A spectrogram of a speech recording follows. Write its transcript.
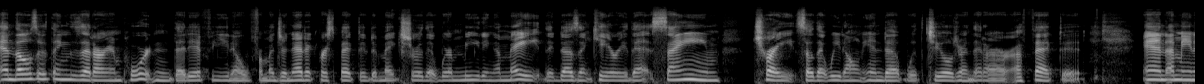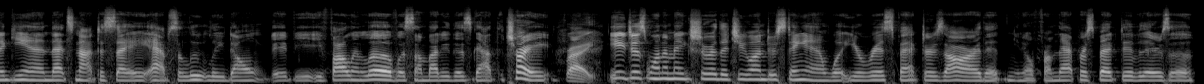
And those are things that are important that if, you know, from a genetic perspective, to make sure that we're meeting a mate that doesn't carry that same trait so that we don't end up with children that are affected. And I mean, again, that's not to say absolutely don't, if you, you fall in love with somebody that's got the trait, right. you just want to make sure that you understand what your risk factors are that you know from that perspective there's a,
